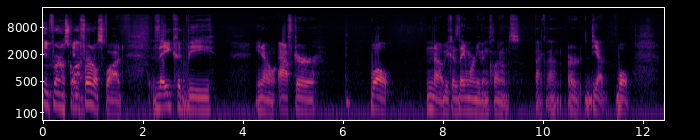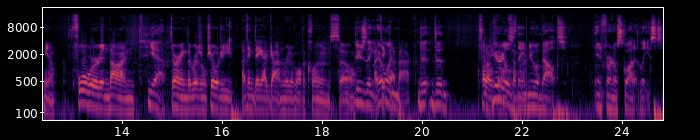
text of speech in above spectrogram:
Inferno Squad. Infernal Squad. They could be, you know, after. Well, no, because they weren't even clones back then. Or, yeah, well, you know, forward in time yeah. during the original trilogy, I think they had gotten rid of all the clones. So Here's the thing. I take that back. The the I thought I Imperials they knew about Inferno Squad at least.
